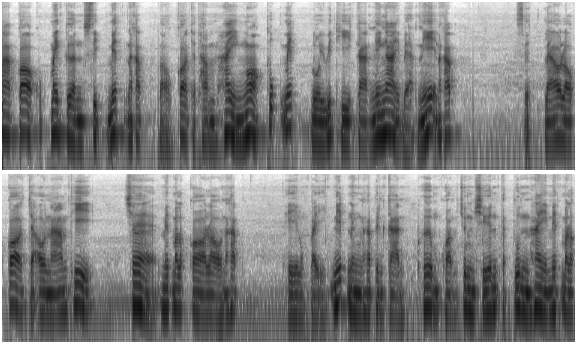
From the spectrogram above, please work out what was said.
มากก็ไม่เกิน 10 เม็ดนะครับ เราก็จะทำให้งอกทุกเม็ดโดยวิธีการง่าย ๆแบบนี้นะครับ เสร็จแล้วเราก็จะเอาน้ำที่แช่เม็ดมะละกอเรานะครับ เทลงไปอีกนิดหนึ่งนะครับ เป็นการเพิ่มความชุ่มชื้นกระตุ้นให้เม็ดมะละ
